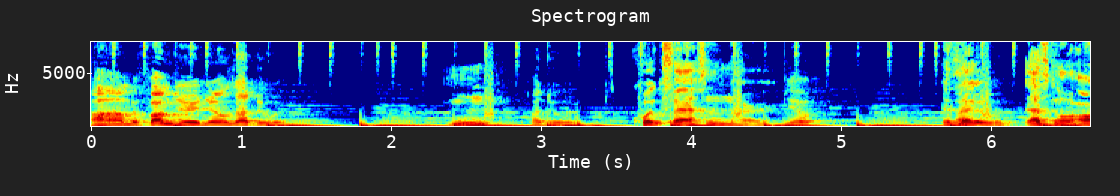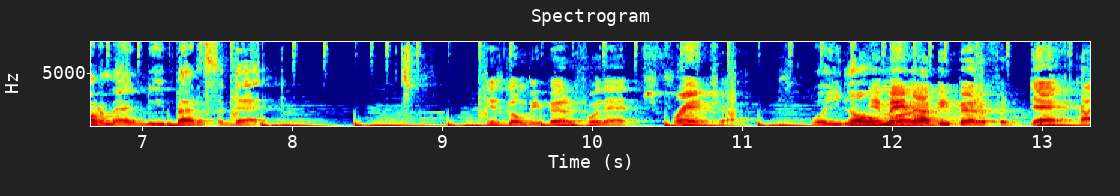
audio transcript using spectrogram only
Um, if I'm Jerry Jones, I do it. Mm. I do it. Quick, fast, and hurt. Yep. Is that that's gonna automatically be better for Dak? It's gonna be better for that franchise. Well, you know, It may not be better for Dak. I,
